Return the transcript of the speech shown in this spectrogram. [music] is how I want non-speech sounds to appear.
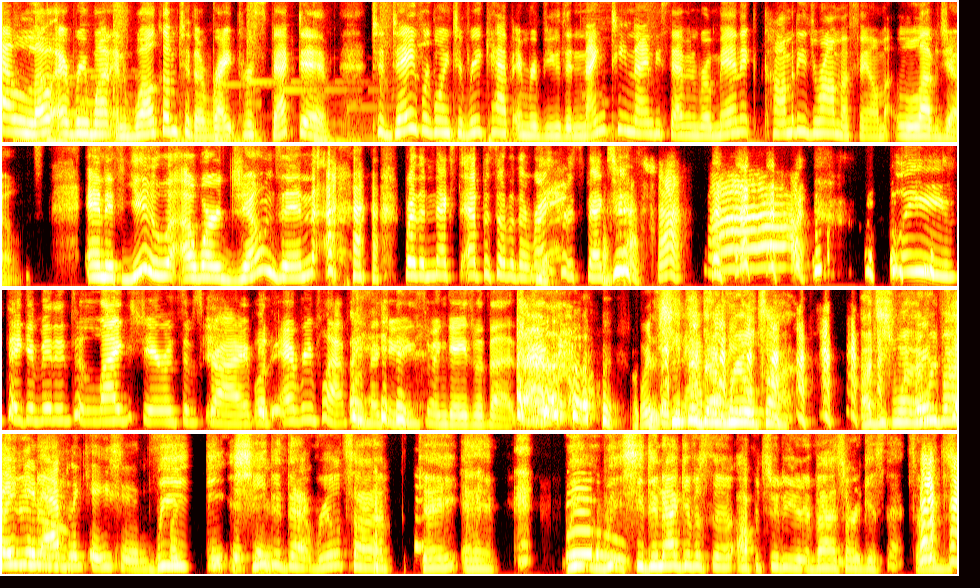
Hello, everyone, and welcome to The Wright Perspective. Today, we're going to recap and review the 1997 romantic comedy drama film Love Jones. And if you uh, were Jonesing [laughs] for the next episode of The Wright Perspective, [laughs] [laughs] please take a minute to like, share, and subscribe on every platform that you use to engage with us. [laughs] We're she did that real time. I just want [laughs] We're everybody to know applications. we she did that real time, okay, and we, [laughs] we, she did not give us the opportunity to advise her against that. So I, just,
